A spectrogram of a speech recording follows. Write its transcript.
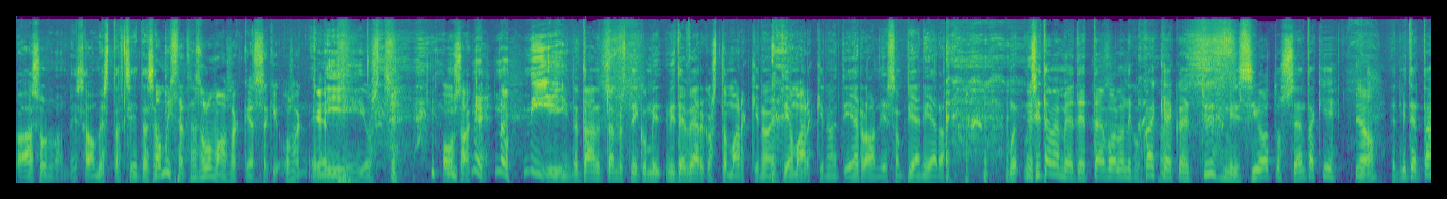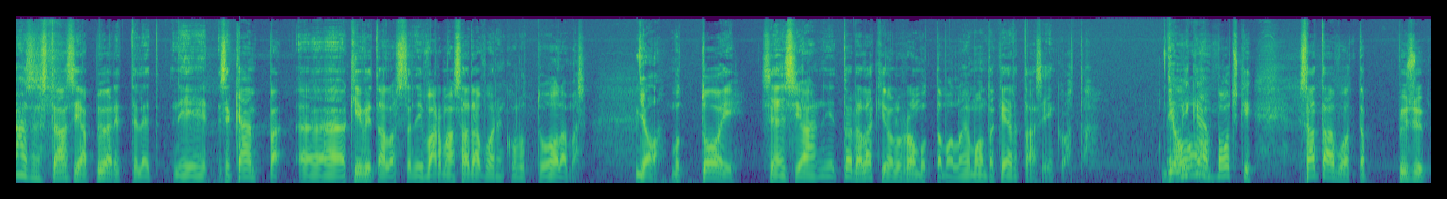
asunnon, niin sä omistat siitä sen... Omistathan sä loma-osakkeessakin osakkeen. Niin, just. Osake. no niin. No tää on nyt tämmöistä, niin miten verkostomarkkinointi ja markkinointi eroaa, niissä on pieni ero. Mutta sitä mä mietin, että tämä voi olla niin kaikkein tyhmin sijoitus sen takia, Joo. että miten tahansa sitä asiaa pyörittelet, niin se kämppä ää, kivitalossa, niin varmaan sadan vuoden kuluttua olemassa. Joo. Mutta toi sen sijaan, niin todellakin ollut romuttamalla jo monta kertaa siinä kohtaa. Joo. Ei mikään botski sata vuotta pysy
